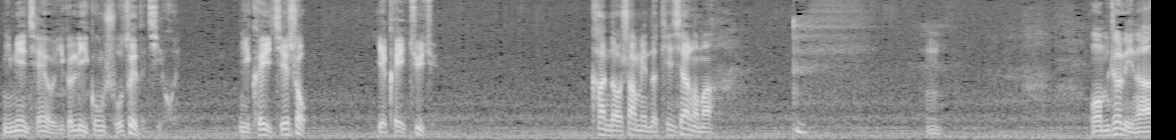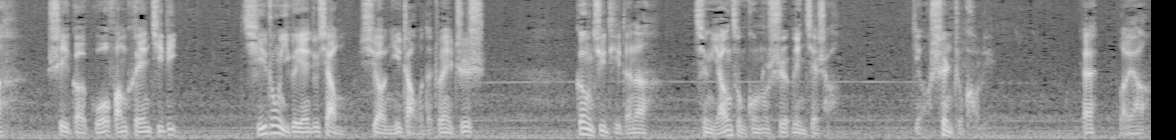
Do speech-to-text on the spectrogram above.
你面前有一个立功赎罪的机会，你可以接受，也可以拒绝。看到上面的天线了吗？嗯。嗯。我们这里呢是一个国防科研基地，其中一个研究项目需要你掌握的专业知识。更具体的呢，请杨总工程师为你介绍，你要慎重考虑。哎，老杨。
